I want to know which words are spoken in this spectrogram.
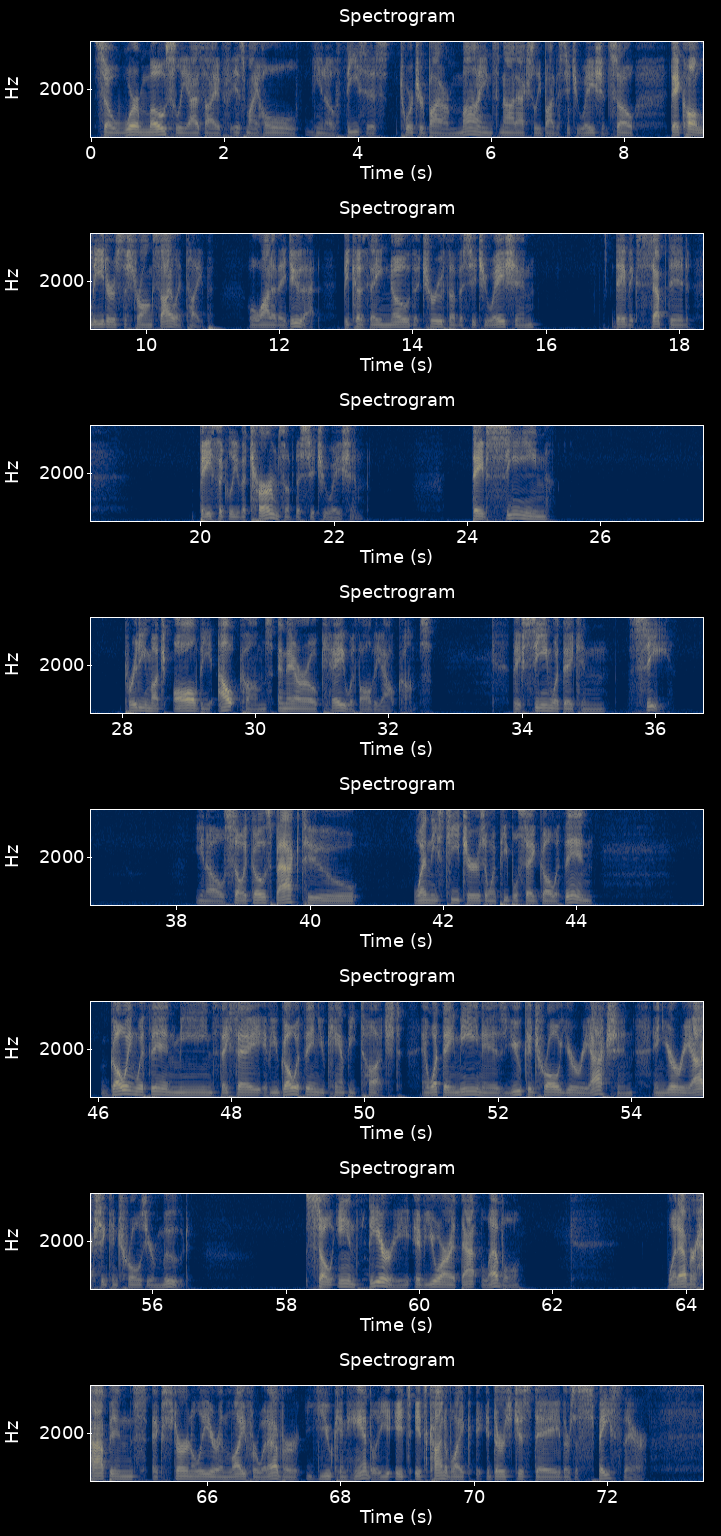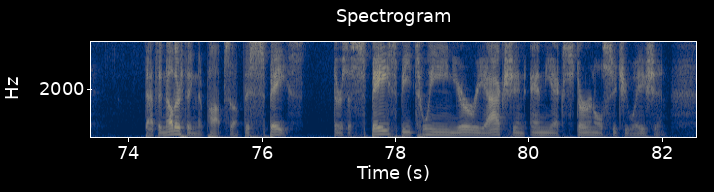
So we're mostly, as I've is my whole you know thesis, tortured by our minds, not actually by the situation. So they call leaders the strong silent type. Well, why do they do that? Because they know the truth of the situation. They've accepted basically the terms of the situation. They've seen pretty much all the outcomes and they are okay with all the outcomes. They've seen what they can see. You know, so it goes back to when these teachers and when people say go within, going within means they say if you go within, you can't be touched. And what they mean is you control your reaction, and your reaction controls your mood. So, in theory, if you are at that level, whatever happens externally or in life or whatever, you can handle it. It's it's kind of like there's just a there's a space there. That's another thing that pops up. This space. There's a space between your reaction and the external situation.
